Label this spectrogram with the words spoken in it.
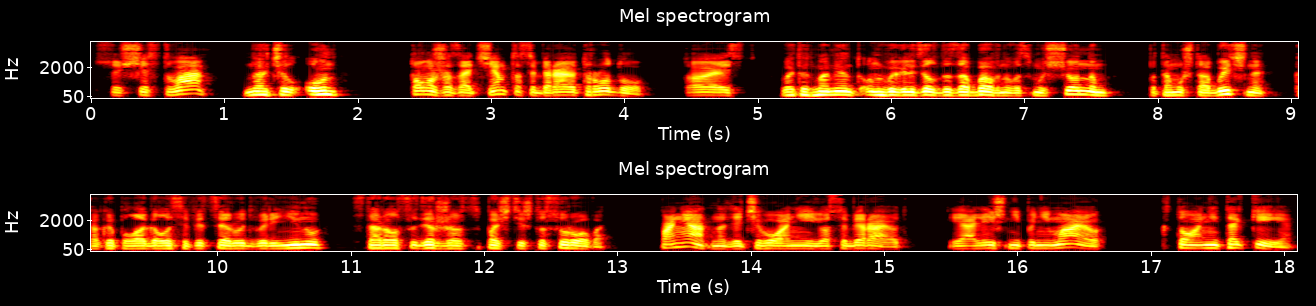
существа...» — начал он. «Тоже зачем-то собирают руду. То есть...» В этот момент он выглядел до забавного смущенным, потому что обычно, как и полагалось офицеру и дворянину, старался держаться почти что сурово. «Понятно, для чего они ее собирают. Я лишь не понимаю, кто они такие».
